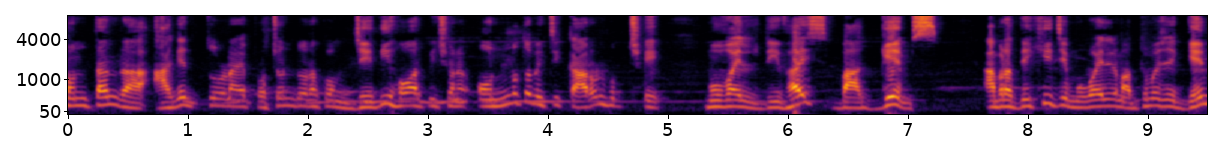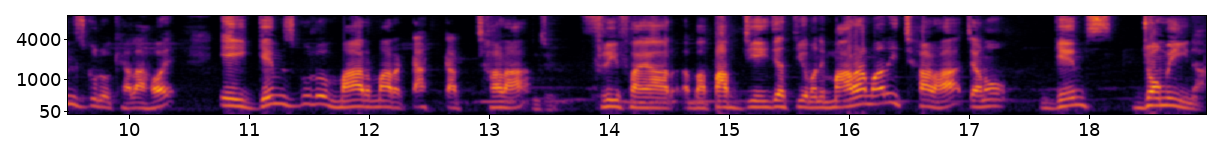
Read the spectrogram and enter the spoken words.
সন্তানরা আগের তুলনায় প্রচণ্ড রকম জেদি হওয়ার পিছনে অন্যতম একটি কারণ হচ্ছে মোবাইল ডিভাইস বা গেমস। আমরা দেখি যে মোবাইলের মাধ্যমে যে গেমসগুলো খেলা হয় এই গেমসগুলো মার মার কাট কাট ছাড়া ফ্রি ফায়ার বা পাবজি এই জাতীয় মানে মারামারি ছাড়া যেন গেমস জমেই না।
